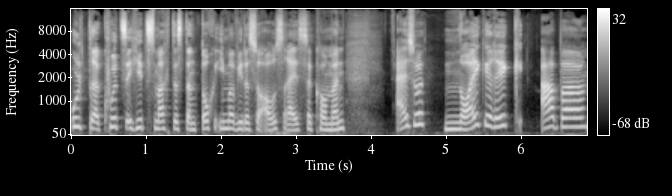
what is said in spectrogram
ultra kurze Hits macht, dass dann doch immer wieder so Ausreißer kommen. Also neugierig, aber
